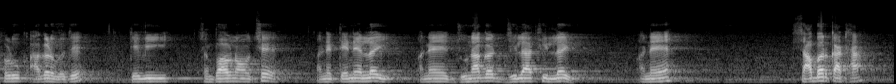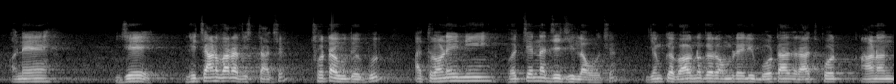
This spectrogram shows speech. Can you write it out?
થોડુંક આગળ વધે તેવી સંભાવનાઓ છે અને તેને લઈ અને જૂનાગઢ જિલ્લાથી લઈ અને સાબરકાંઠા અને જે નીચાણવાળા વિસ્તાર છે, છોટાઉદેપુર આ ત્રણેયની વચ્ચેના જે જિલ્લાઓ છે, જેમ કે ભાવનગર, અમરેલી, બોટાદ, રાજકોટ, આણંદ,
